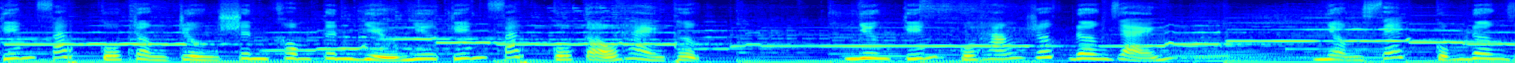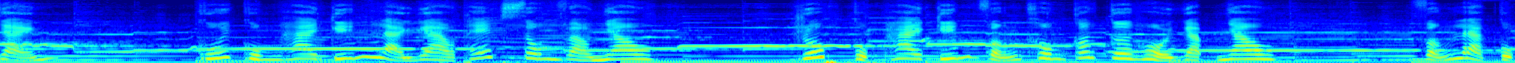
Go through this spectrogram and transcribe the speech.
Kiếm pháp của Trần Trường Sinh không tinh diệu như kiếm pháp của cậu hàng thực. Nhưng kiếm của hắn rất đơn giản. Nhận xét cũng đơn giản. Cuối cùng hai kiếm lại gào thét xông vào nhau. Rốt cục hai kiếm vẫn không có cơ hội gặp nhau. Vẫn là cục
